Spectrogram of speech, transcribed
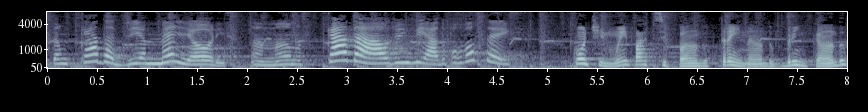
Estão cada dia melhores. Amamos cada áudio enviado por vocês. Continuem participando, treinando, brincando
